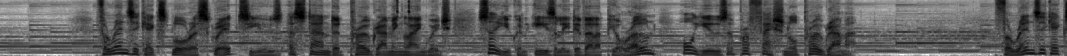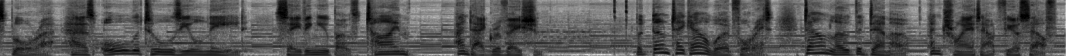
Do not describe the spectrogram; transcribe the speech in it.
Forensic Explorer scripts use a standard programming language, so you can easily develop your own or use a professional programmer. Forensic Explorer has all the tools you'll need, saving you both time and aggravation. But don't take our word for it. Download the demo and try it out for yourself.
